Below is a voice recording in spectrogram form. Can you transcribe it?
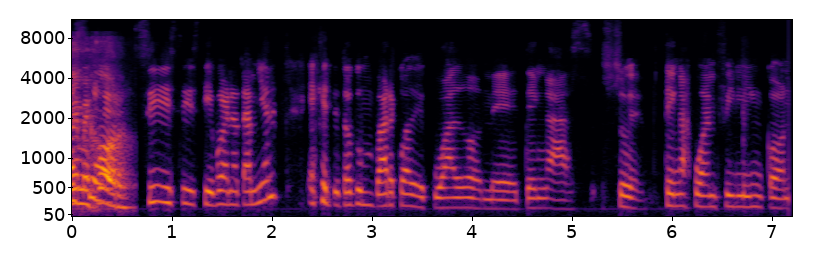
qué mejor. Sí, sí, sí. Bueno, también es que te toque un barco adecuado donde tengas, tengas buen feeling con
